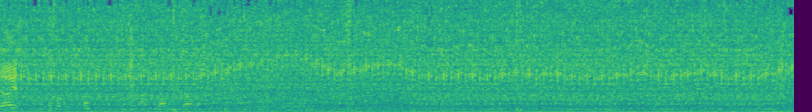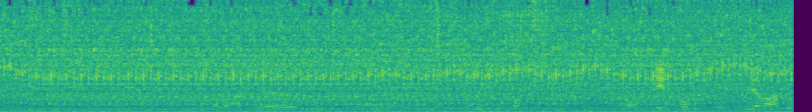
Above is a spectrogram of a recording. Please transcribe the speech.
Ja, ich muss noch gucken, wie ich anlanden kann. Aber aktuell äh, nicht geguckt. Auf den Punkt, wo ich früher mal hatte.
